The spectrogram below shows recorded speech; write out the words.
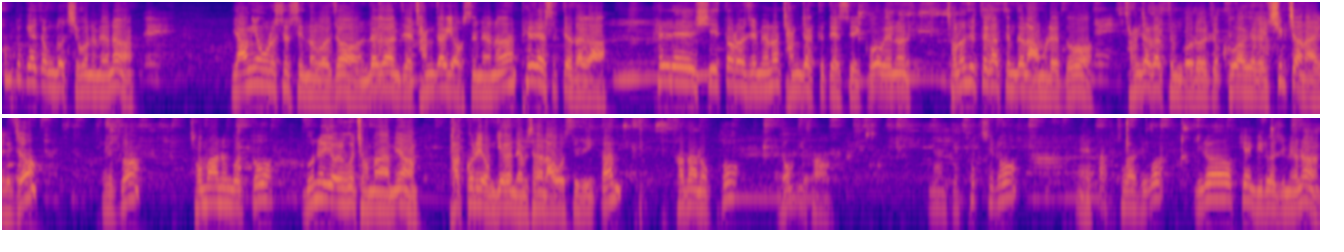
한두 개 정도 집어넣으면은 양용으로 쓸 수 있는 거죠. 내가 이제 장작이 없으면은 펠렛을 떼다가 펠렛이 떨어지면은 장작도 뗄 수 있고 왜냐면 전원주택 같은 데는 아무래도 장작 같은 거를 좀 구하기가 좀 쉽잖아요. 그죠? 그래서 점하는 것도 문을 열고 점하면 밖으로 연기가 냄새가 나올 수 있으니까 닫아놓고 여기서 그냥 이렇게 터치로 예, 딱 붙여가지고 이렇게 밀어주면은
